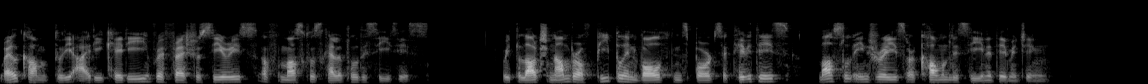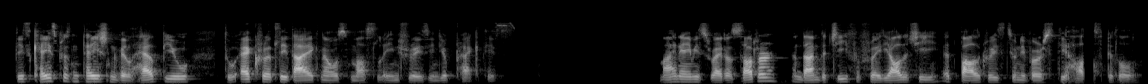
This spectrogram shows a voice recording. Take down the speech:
Welcome to the IDKD refresher series of musculoskeletal diseases. With a large number of people involved in sports activities, muscle injuries are commonly seen at imaging. This case presentation will help you to accurately diagnose muscle injuries in your practice. My name is Reto Sutter and I'm the Chief of Radiology at Balgrist University Hospital.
